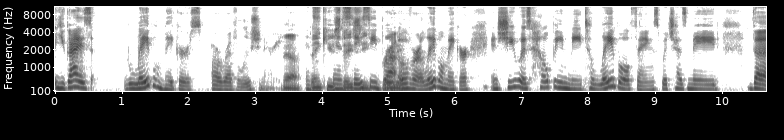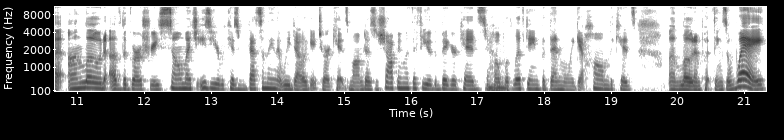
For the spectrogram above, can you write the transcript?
you guys, label makers are revolutionary. yeah, And- thank you, and Stacy. Stacy brought Brady. over a label maker, and she was helping me to label things, which has made the unload of the groceries so much easier because that's something that we delegate to our kids. Mom does the shopping with a few of the bigger kids to help Mhm. with lifting, but then when we get home, the kids unload and put things away,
